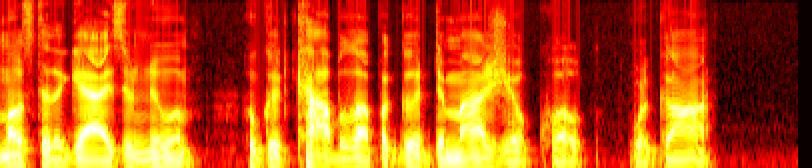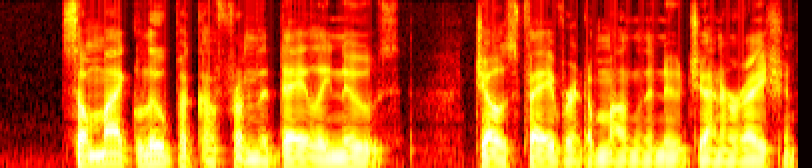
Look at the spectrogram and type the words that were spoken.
most of the guys who knew him, who could cobble up a good DiMaggio quote, were gone. So Mike Lupica from the Daily News, Joe's favorite among the new generation,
